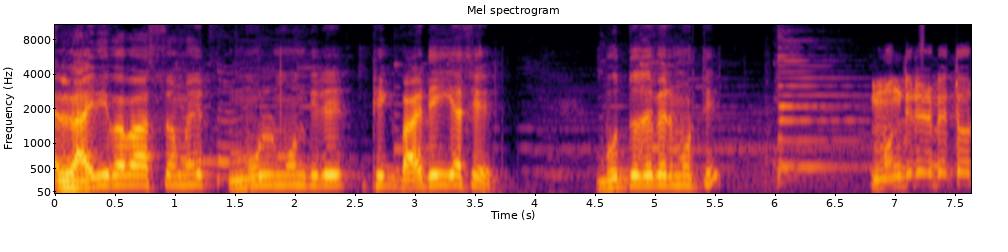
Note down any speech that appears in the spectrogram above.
লাইরি বাবা আশ্রমের মূল মন্দিরের ঠিক বাইরেই আছে বুদ্ধদেবের মূর্তি? মন্দিরের ভেতর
